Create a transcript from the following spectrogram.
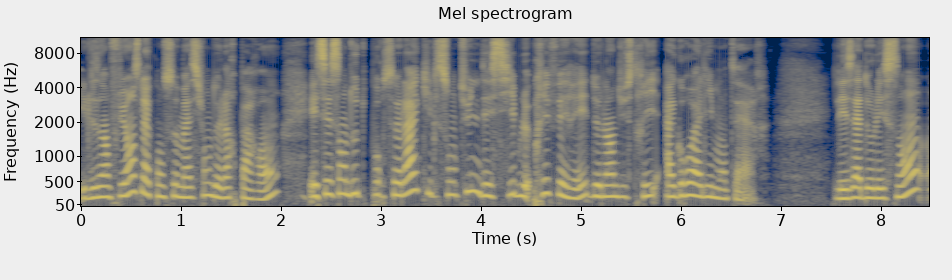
Ils influencent la consommation de leurs parents et c'est sans doute pour cela qu'ils sont une des cibles préférées de l'industrie agroalimentaire. Les adolescents,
